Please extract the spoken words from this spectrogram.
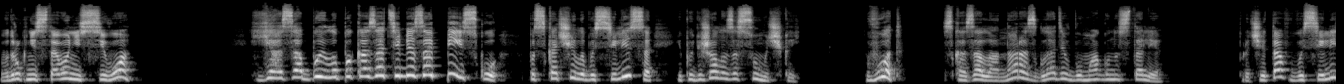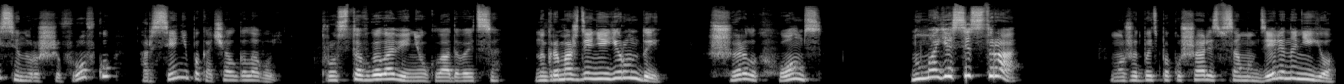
Вдруг ни с того, ни с сего? «Я забыла показать тебе записку!» Подскочила Василиса и побежала за сумочкой. «Вот!» — сказала она, разгладив бумагу на столе. Прочитав Василисину расшифровку, Арсений покачал головой. Просто в голове не укладывается. Нагромождение ерунды. Шерлок Холмс. Ну, моя сестра! Может быть, покушались в самом деле на нее,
